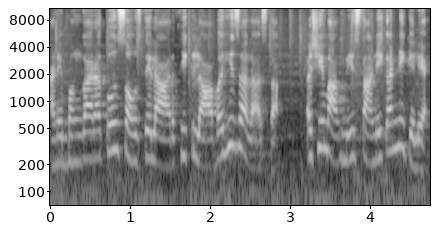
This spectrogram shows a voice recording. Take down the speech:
आणि भंगारातून संस्थेला आर्थिक लाभही झाला असता अशी मागणी स्थानिकांनी केली आहे.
